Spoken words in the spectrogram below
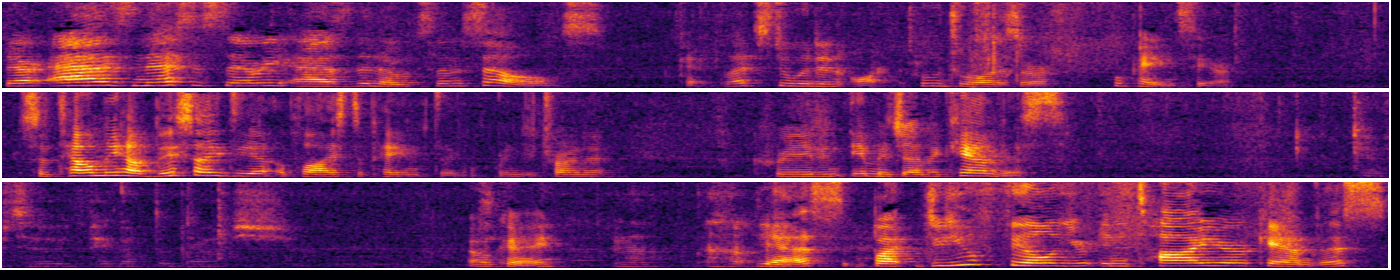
They're as necessary as the notes themselves. Okay, let's do it in art. Who draws or who paints here? So tell me how this idea applies to painting when you're trying to create an image on a canvas. You have to pick up the brush. Okay, No. yes, but do you fill your entire canvas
